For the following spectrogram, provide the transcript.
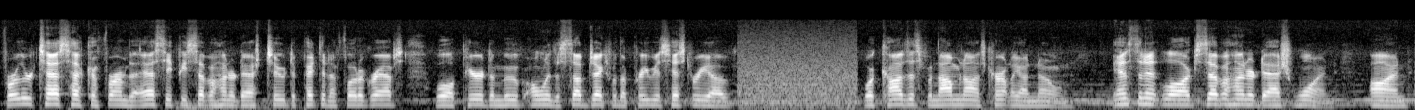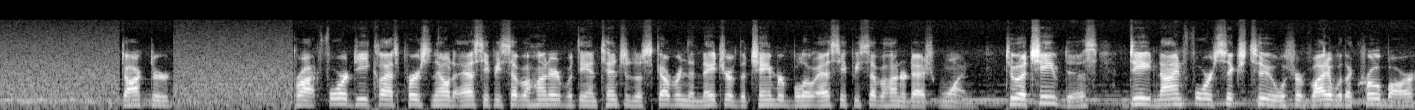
Further tests have confirmed that SCP-700-2 depicted in photographs will appear to move only the subjects with a previous history of what caused this phenomenon is currently unknown. Incident Log 700-1 on Dr. brought four D-Class personnel to SCP-700 with the intention of discovering the nature of the chamber below SCP-700-1. To achieve this, D-9462 was provided with a crowbar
